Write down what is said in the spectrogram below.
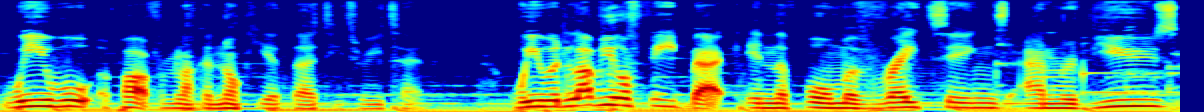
we will, apart from like a Nokia 3310, we would love your feedback in the form of ratings and reviews.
